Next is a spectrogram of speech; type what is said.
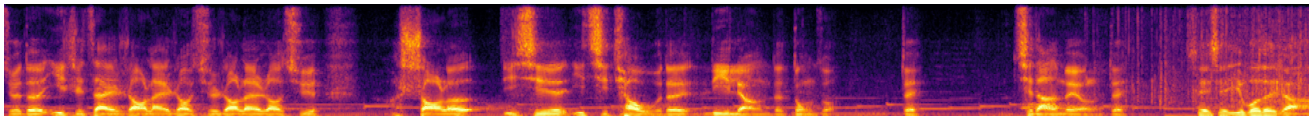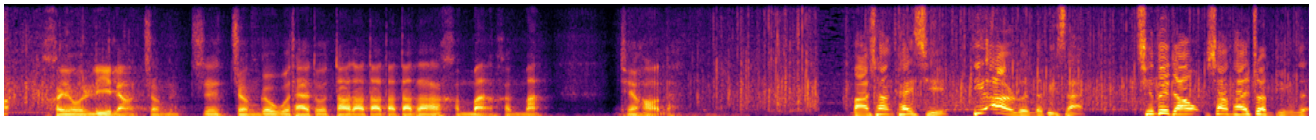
觉得一直在绕来绕去，绕来绕去。少了一些一起跳舞的力量的动作，对，其他的没有了。对，谢谢一波队长，很有力量，整整整个舞台都哒哒哒哒哒哒很满很满，挺好的。马上开启第二轮的比赛，请队长上台转瓶子。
